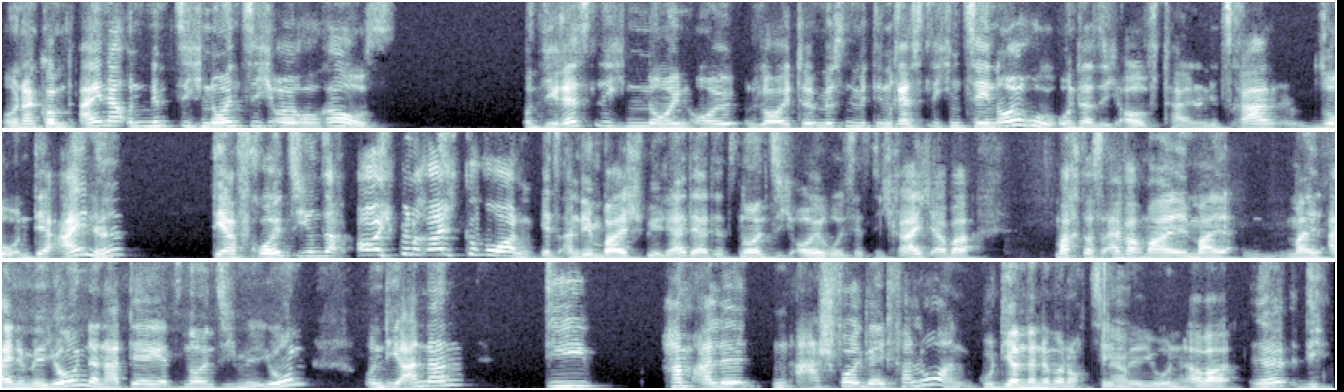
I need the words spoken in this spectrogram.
Und dann kommt einer und nimmt sich 90 Euro raus. Und die restlichen neun Eu Leute müssen mit den restlichen zehn Euro unter sich aufteilen. Und jetzt so, und der eine, der freut sich und sagt, oh, ich bin reich geworden. Jetzt an dem Beispiel, ja, der hat jetzt 90 Euro, ist jetzt nicht reich, aber macht das einfach mal, mal, mal eine Million, dann hat der jetzt 90 Millionen und die anderen, die haben alle einen Arsch voll Geld verloren. Gut, die haben dann immer noch 10 ja. Millionen, aber äh, die,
